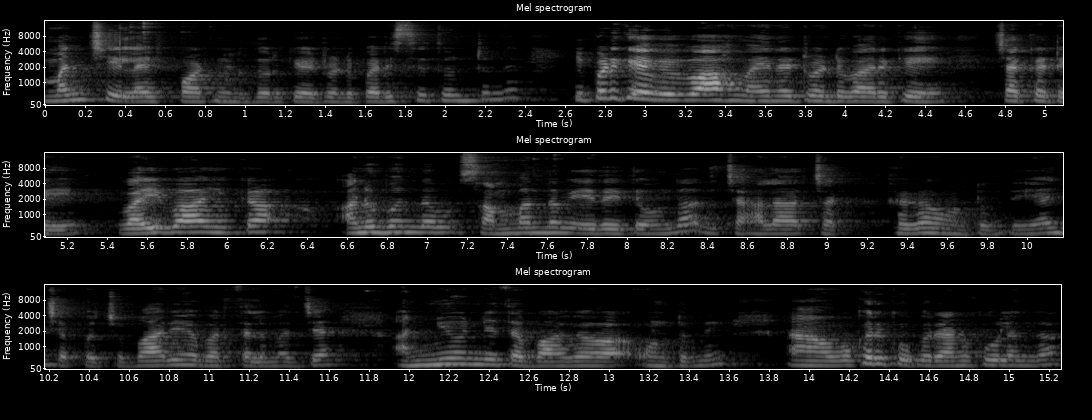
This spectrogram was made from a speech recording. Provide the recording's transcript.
మంచి లైఫ్ పార్ట్నర్ దొరికేటువంటి పరిస్థితి ఉంటుంది. ఇప్పటికే వివాహం అయినటువంటి వారికి చక్కటి వైవాహిక అనుబంధం సంబంధం ఏదైతే ఉందో అది చాలా చక్కగా ఉంటుంది అని చెప్పొచ్చు. భార్యాభర్తల మధ్య అన్యోన్యత బాగా ఉంటుంది. ఒకరికొకరు అనుకూలంగా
